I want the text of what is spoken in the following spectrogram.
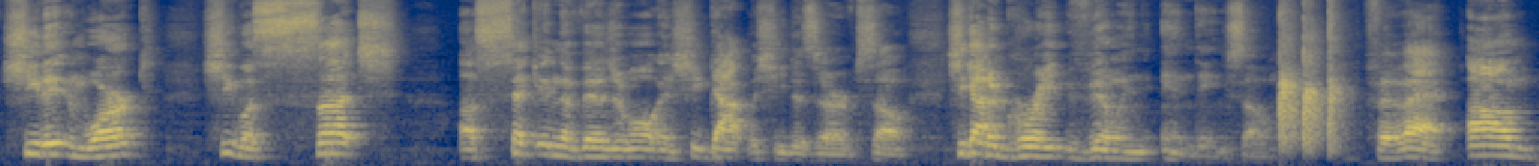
she didn't work, she was such a sick individual, and she got what she deserved. So she got a great villain ending. So for that, um,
